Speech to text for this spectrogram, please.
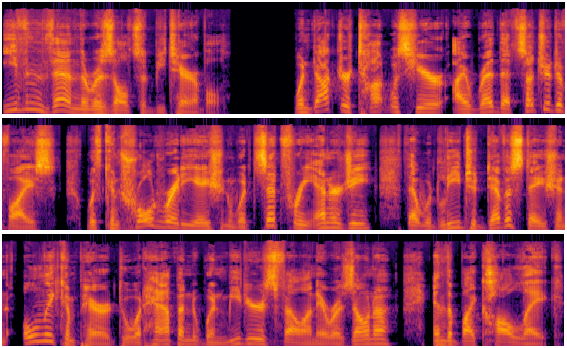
even then the results would be terrible. When Dr. Todt was here, I read that such a device with controlled radiation would set free energy that would lead to devastation only compared to what happened when meteors fell on Arizona and the Baikal Lake.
